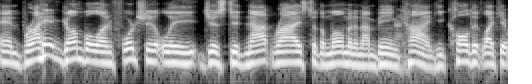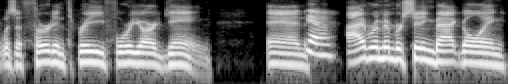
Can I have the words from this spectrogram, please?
And Bryant Gumbel, unfortunately, just did not rise to the moment. And I'm being kind. He called it like it was a third and three, four yard gain. And yeah. I remember sitting back going,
